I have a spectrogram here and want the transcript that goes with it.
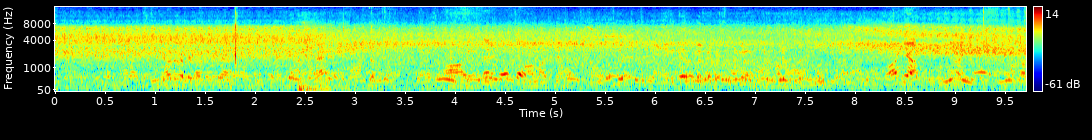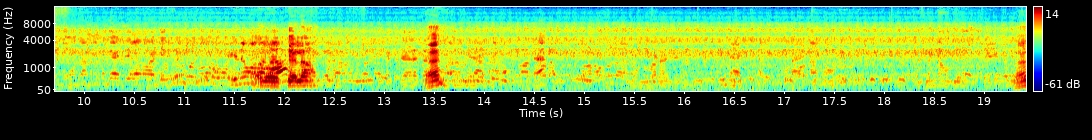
ഇത് അത് നോക്കിയാലോ ഏ? ഏ?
